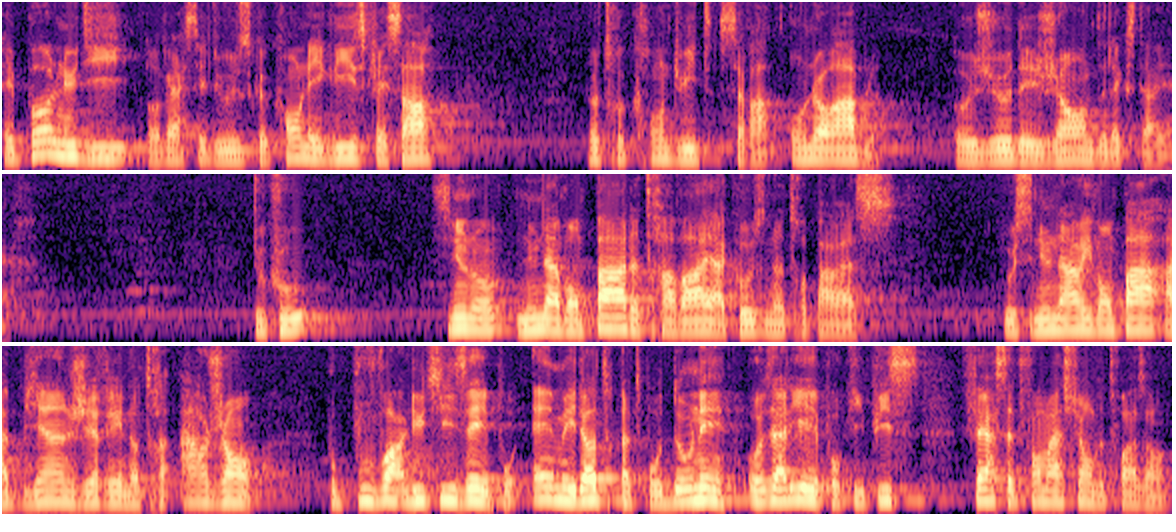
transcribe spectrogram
Et Paul nous dit au verset 12 que quand l'Église fait ça, notre conduite sera honorable aux yeux des gens de l'extérieur. Du coup, si nous n'avons pas de travail à cause de notre paresse, ou si nous n'arrivons pas à bien gérer notre argent pour pouvoir l'utiliser, pour aimer d'autres, pour donner aux alliés, pour qu'ils puissent faire cette formation de trois ans.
